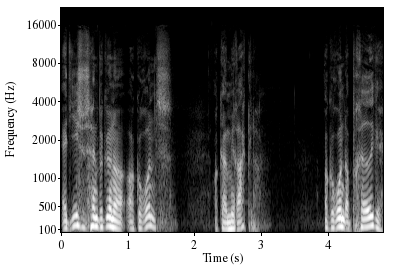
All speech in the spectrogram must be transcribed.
at Jesus han begynder at gå rundt og gøre mirakler. Og gå rundt og prædike.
